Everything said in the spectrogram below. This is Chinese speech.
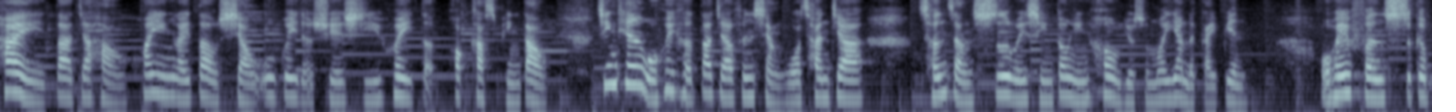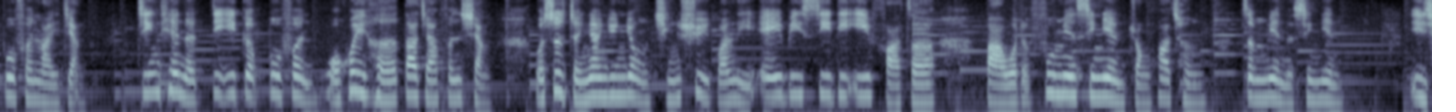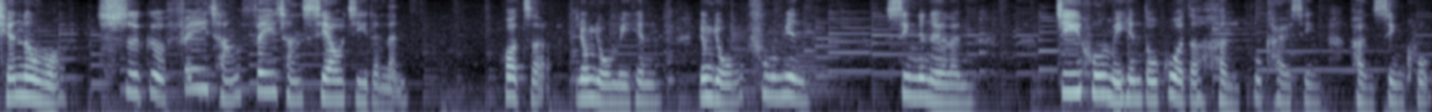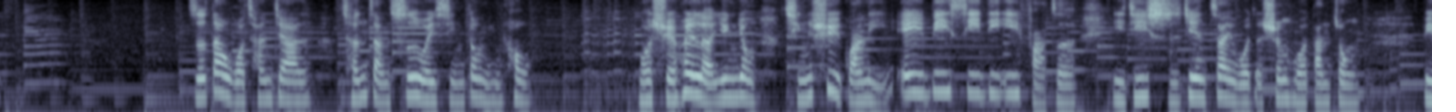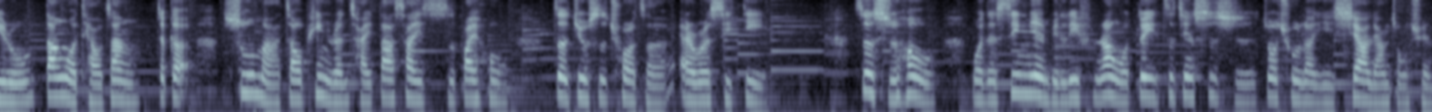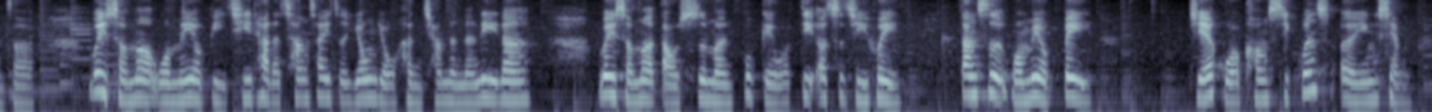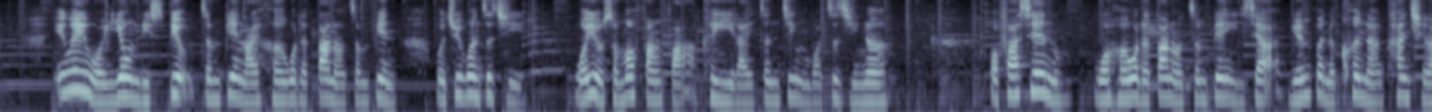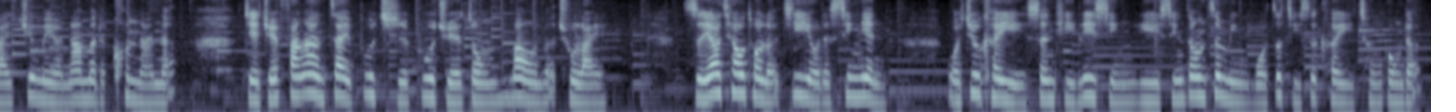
嗨，大家好，欢迎来到小乌龟的学习会的 Podcast 频道。今天我会和大家分享我参加成长思维行动营后有什么样的改变。我会分四个部分来讲。今天的第一个部分，我会和大家分享我是怎样运用情绪管理 A B C D E 法则，把我的负面信念转化成正面的信念。以前的我。是个非常非常消极的人，或者拥有每天拥有负面信念的人，几乎每天都过得很不开心、很辛苦。直到我参加成长思维行动营后，我学会了运用情绪管理 A B C D E 法则，以及实践在我的生活当中。比如，当我挑战这个。数码招聘人才大赛失败后，这就是挫折 （error CD）。这时候，我的信念 （belief） 让我对这件事实做出了以下两种选择：为什么我没有比其他的参赛者拥有很强的能力呢？为什么导师们不给我第二次机会？但是我没有被结果 （consequence） 而影响。因为我用 dispute 争辩来和我的大脑争辩，我去问自己：我有什么方法可以来增进我自己呢？我发现我和我的大脑争辩一下，原本的困难看起来就没有那么的困难了。解决方案在不知不觉中冒了出来。只要跳脱了既有的信念，我就可以身体力行，以行动证明我自己是可以成功的。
